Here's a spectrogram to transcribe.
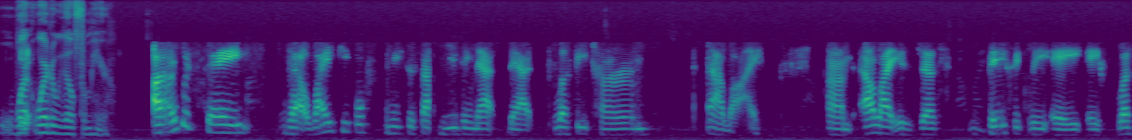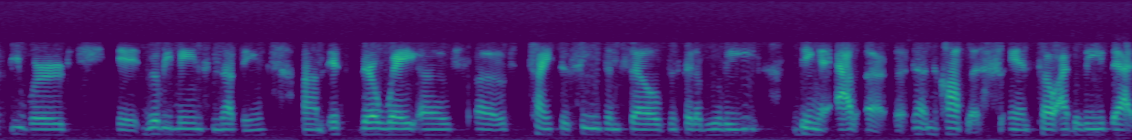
what where do we go from here? I would say that white people need to stop using that that fluffy term ally. Um, ally is just basically a, a fluffy word. It really means nothing. Um, it's their way of, of trying to soothe themselves instead of really being an, uh, an accomplice. And so I believe that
